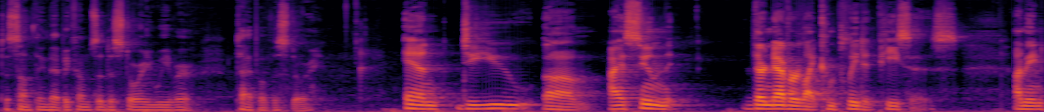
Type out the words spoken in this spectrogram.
to something that becomes a the story weaver type of a story. And do you? Um, I assume that they're never like completed pieces. I mean,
